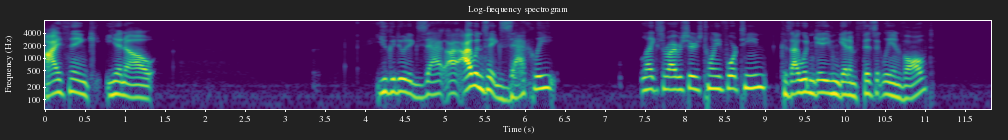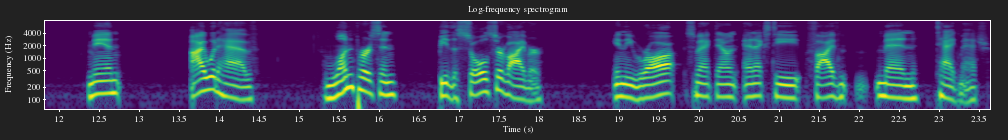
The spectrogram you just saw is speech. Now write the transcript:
I think, you know, you could do it exactly. I wouldn't say exactly like Survivor Series 2014 because I wouldn't get, even get him physically involved. Man, I would have one person be the sole survivor in the Raw, SmackDown, NXT five men tag match.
